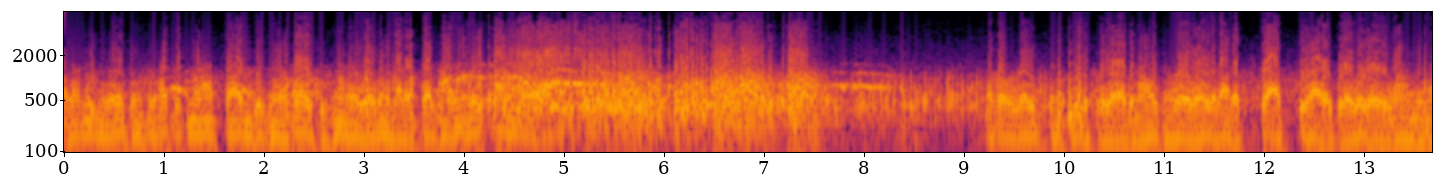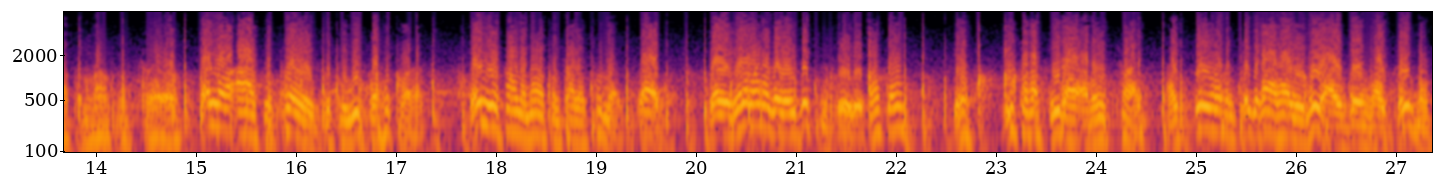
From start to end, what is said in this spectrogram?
I don't need any urging. He hustles me outside and gives me a horse. His men are waiting about a dozen of them. Come The whole raid's been beautifully organized, and we're away without a scratch. Two hours later, we're winding up a mountain trail. One more hour to carriage which we use for headquarters. There you will find American pilot Finlay. Good. So you're one of the resistance leaders, huh, sir? Yes, each of us leader of a tribe. I still haven't figured out how you knew I was being held prisoner.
